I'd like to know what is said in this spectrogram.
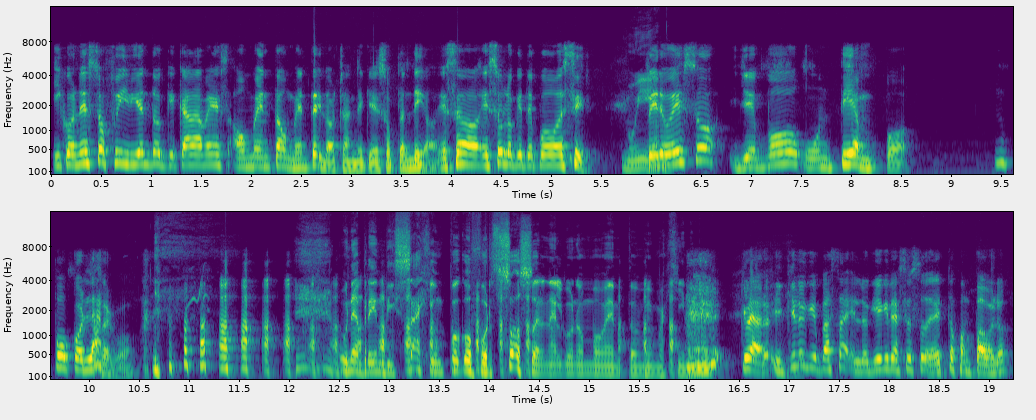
Y con eso fui viendo que cada vez aumenta, aumenta y la otra me quedé sorprendido. Eso, eso es lo que te puedo decir. Muy Pero eso llevó un tiempo un poco largo. un aprendizaje un poco forzoso en algunos momentos, me imagino. Claro, y qué es lo que pasa, lo que es gracioso de esto, Juan Pablo,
